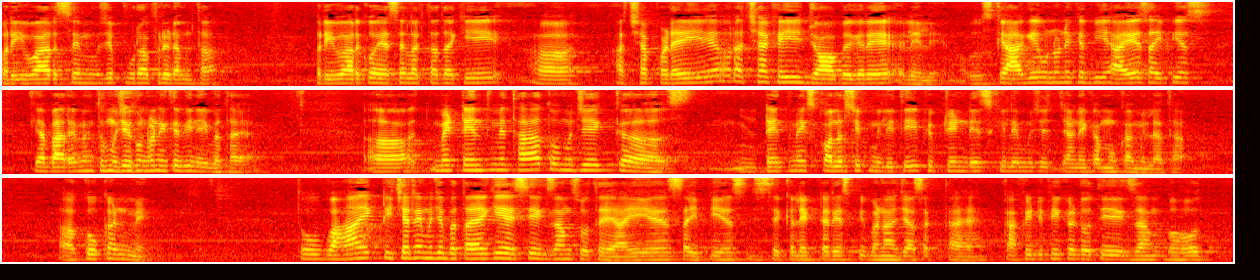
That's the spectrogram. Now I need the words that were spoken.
परिवार से मुझे पूरा फ्रीडम था। परिवार को ऐसा लगता था कि अच्छा पढ़े ये और अच्छा कहीं जॉब वगैरह ले ले। उसके आगे उन्होंने कभी I S I P S के बारे में तो मुझे उन्होंने कभी नहीं बताया। अ, मैं टेंथ में था तो मुझे एक टेंथ में एक स्कॉलरशिप मिली थी। फिफ्टीन डेज़ के लिए मुझे जाने का मौका मिला था कोकण में। तो वहाँ एक टीचर ने मुझे बताया कि ऐसे एग्ज़ाम्स होते हैं I S I P S जिससे कलेक्टर एस पी बना जा सकता है। काफ़ी डिफ़िकल्ट होती है एग्ज़ाम बहुत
